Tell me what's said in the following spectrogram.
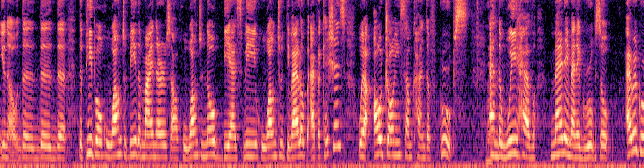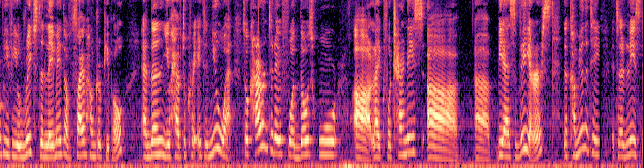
you know the, the the the people who want to be the miners or who want to know BSV, who want to develop applications, we are all joining some kind of groups, and we have many many groups. So every group, if you reach the limit of 500 people, and then you have to create a new one. So currently, for those who uh, like for Chinese uh, uh, BSVers, the community it's at least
